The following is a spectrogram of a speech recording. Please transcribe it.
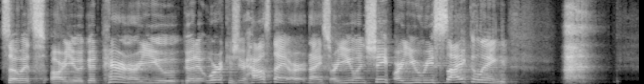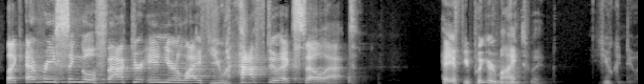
So it's Are you a good parent? Are you good at work? Is your house nice? Are you in shape? Are you recycling? like every single factor in your life, you have to excel at. Hey, if you put your mind to it, you can do it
